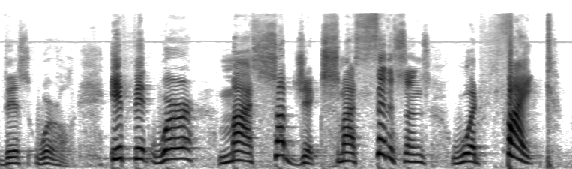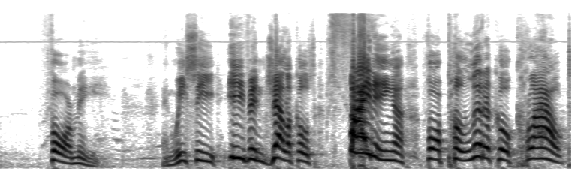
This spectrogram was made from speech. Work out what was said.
this world. If it were, my subjects, my citizens would fight for me. And we see evangelicals fighting uh, for political clout.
